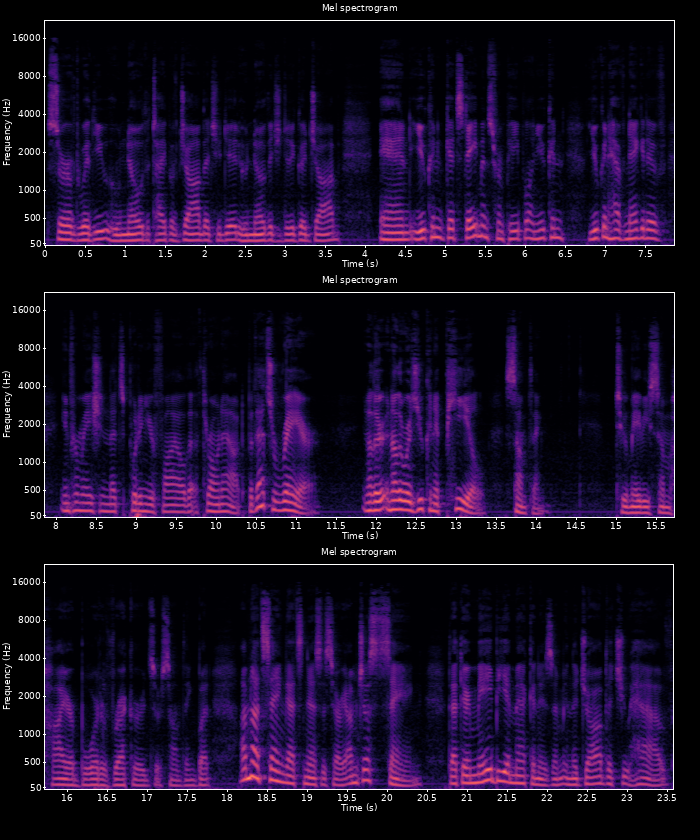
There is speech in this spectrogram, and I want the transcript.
served with you, who know the type of job that you did, who know that you did a good job, and you can get statements from people and you can you can have negative information that's put in your file that thrown out. But that's rare. In other in other words, you can appeal something to maybe some higher board of records or something. But I'm not saying that's necessary. I'm just saying that there may be a mechanism in the job that you have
